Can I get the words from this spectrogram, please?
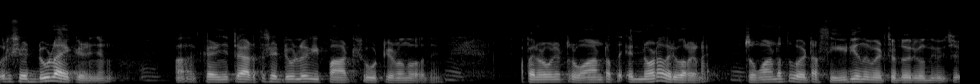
ഒരു ഷെഡ്യൂളായി കഴിഞ്ഞു. കഴിഞ്ഞിട്ട് അടുത്ത ഷെഡ്യൂളിൽ ഈ പാട്ട് ഷൂട്ട് ചെയ്യണമെന്ന് പറഞ്ഞ്. അപ്പം എന്നോട് പറഞ്ഞു ട്രിവാൻഡ്രത്ത് എന്നോട് അവർ പറയണേ. ട്രിവാൻഡ്രത്ത് പോയിട്ട് ആ സി ഡി ഒന്ന് മേടിച്ചോണ്ട് വരുമെന്ന് ചോദിച്ചു.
